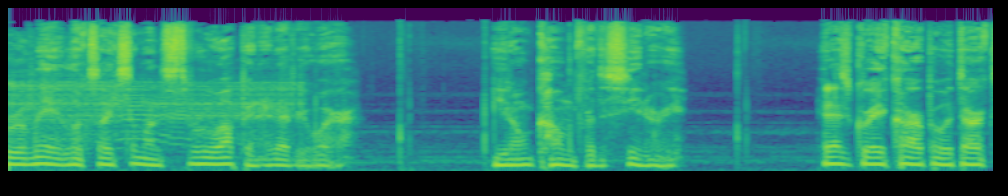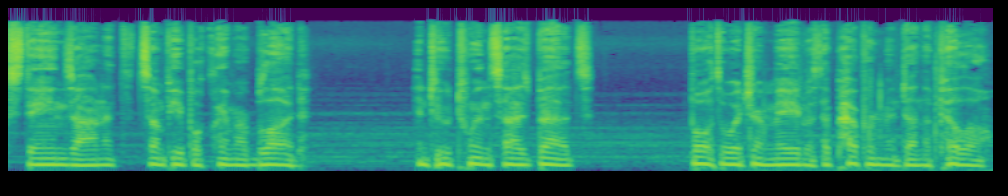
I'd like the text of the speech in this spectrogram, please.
Room 8 looks like someone's threw up in it everywhere. You don't come for the scenery. It has gray carpet with dark stains on it that some people claim are blood, and two twin sized beds, both of which are made with a peppermint on the pillow.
